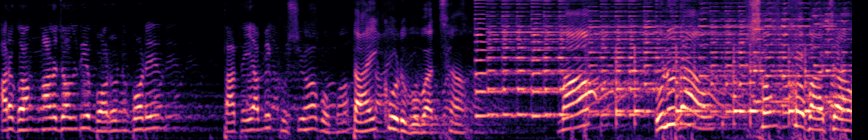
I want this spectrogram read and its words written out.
আর গঙ্গার জল দিয়ে বরণ করেন তাতে আমি খুশি হব, মা। তাই করব বাচ্চা মা, উলু দাও, শঙ্খ বাজাও।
